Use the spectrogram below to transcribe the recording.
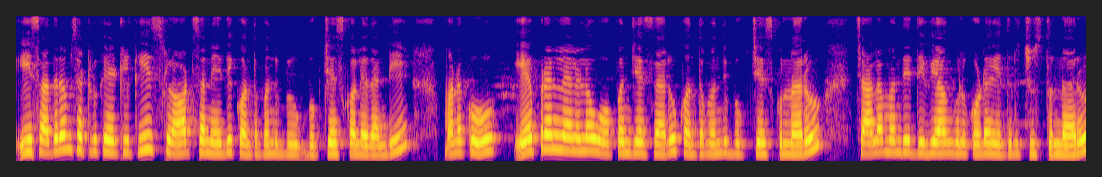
ఈ సదరం సర్టిఫికేట్లకి స్లాట్స్ అనేది కొంతమంది బుక్ చేసుకోలేదండి. మనకు ఏప్రిల్ నెలలో ఓపెన్ చేశారు కొంతమంది బుక్ చేసుకున్నారు. చాలామంది దివ్యాంగులు కూడా ఎదురు చూస్తున్నారు.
